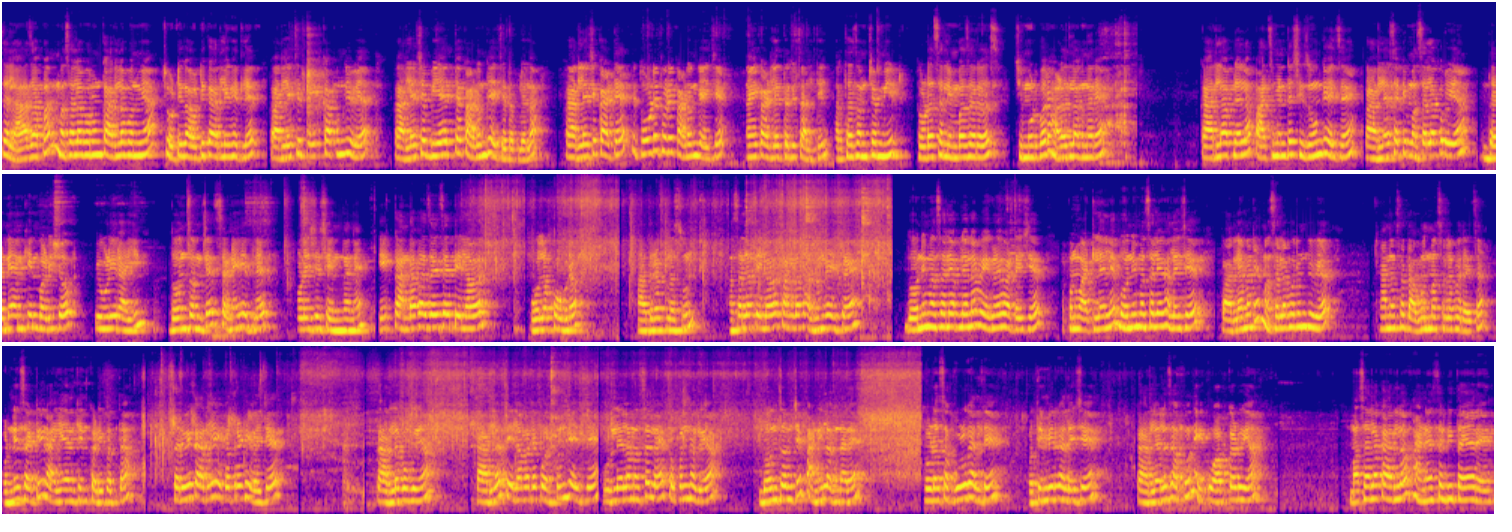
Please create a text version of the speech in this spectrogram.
चला आज आपण मसाला भरून कारलं बनवूया. छोटी गावठी कारले घेतलेत. कारल्याचे देठ कापून घेऊयात. कारल्याच्या बिया आहेत त्या काढून घ्यायच्यात आपल्याला. कारल्याचे काटे आहेत ते थोडे थोडे काढून घ्यायचे. नाही काढले तरी चालतील. अर्धा चमचा मीठ थोडासा लिंबाचा रस चिमूटभर हळद लागणार आहे. कारला आपल्याला पाच मिनटं शिजवून घ्यायचं आहे कारल्यासाठी मसाला करूया. धने आणखीन बडीशोप पिवळी राई दोन चमचे चणे घेतलेत थोडेसे शेंगदाणे. एक कांदा भाजायचा आहे तेलावर. ओलं खोबरं अद्रक लसूण. मसाला तेलावर चांगला भाजून घ्यायचा आहे दोन्ही मसाले आपल्याला वेगळे वाटायचे आहेत. आपण वाटलेले दोन्ही मसाले घालायचे आहेत. कारल्यामध्ये मसाला भरून घेऊयात. छान असा दाबून मसाला भरायचा. फोडणीसाठी राई आणखीन कढीपत्ता. सर्व कारले एकत्र ठेवायचे आहेत. कारलं बघूया. कारलं तेलामध्ये परतून घ्यायचे उरलेला मसाला आहे तो पण घालूया. दोन चमचे पाणी लागणार आहे. थोडासा गूळ घालते. कोथिंबीर घालायची आहे. कारल्याला झाकून एक वाफ काढूया. मसाला कारलं खाण्यासाठी तयार आहे.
